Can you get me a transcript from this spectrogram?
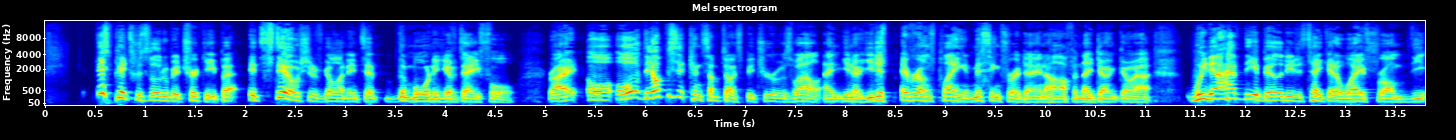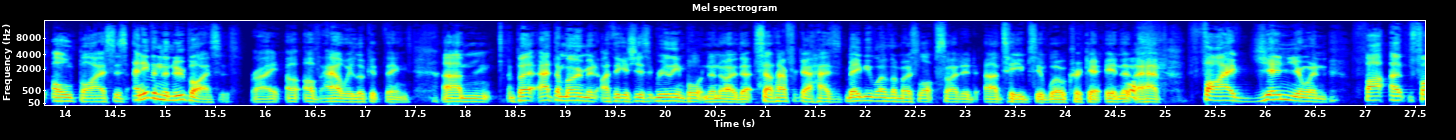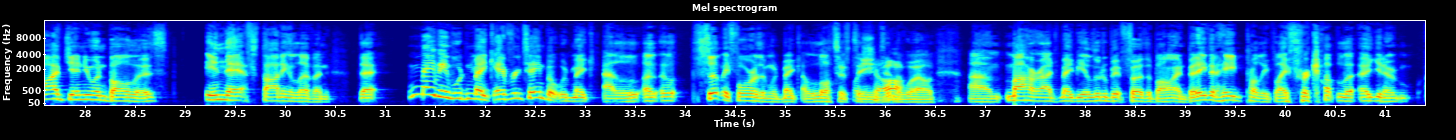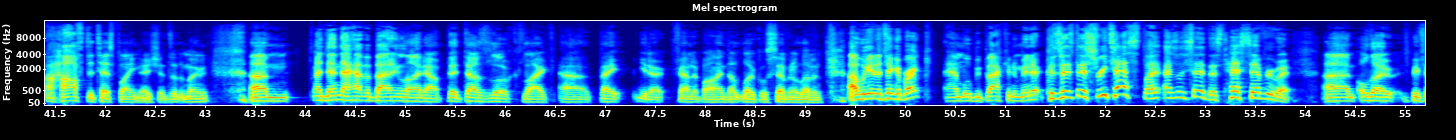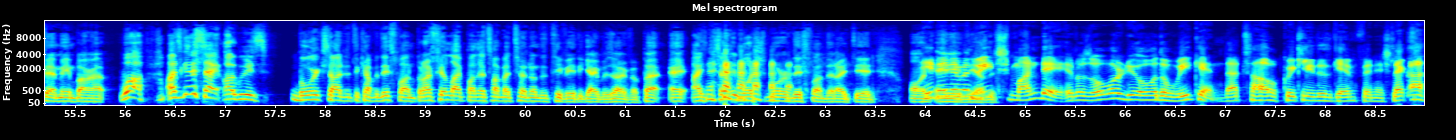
This pitch was a little bit tricky, but it still should have gone into the morning of day four, right? Or, or the opposite can sometimes be true as well. And, you know, you just, everyone's playing and missing for a day and a half and they don't go out. We now have the ability to take it away from the old biases and even the new biases, right? Of, of how we look at things. Um, but at the moment, I think it's just really important to know that South Africa has maybe one of the most lopsided uh, teams in world cricket in that they have five genuine, fi- uh, five genuine bowlers in their starting 11 that maybe wouldn't make every team, but would make a, a- a- certainly four of them would make a lot of teams in sure. the world. Um, Maharaj maybe a little bit further behind, but even he'd probably play for a couple of, uh, you know, a half the test playing nations at the moment. Um, and then they have a batting lineup that does look like uh, they, you know, found it behind the local 7-Eleven. Uh, we're going to take a break and we'll be back in a minute because there's there's three tests. Like, as I said, there's tests everywhere. Um, although to be fair, me and Bharat, well, I was going to say I was more excited to cover this one, but I feel like by the time I turned on the TV, the game was over. But I, I certainly watched more of this one than I did on It any didn't of even the others. reach Monday. It was over the- over the weekend. That's how quickly this game finished. Like, uh,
